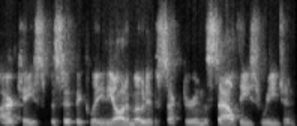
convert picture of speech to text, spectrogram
our case specifically the automotive sector in the southeast region.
